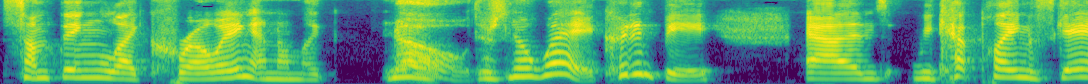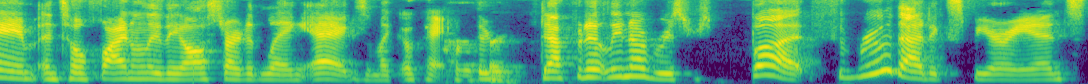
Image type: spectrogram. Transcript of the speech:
something like crowing, and I'm like, "No, there's no way. It couldn't be." And we kept playing this game until finally they all started laying eggs. I'm like, okay, they're definitely no roosters. But through that experience,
